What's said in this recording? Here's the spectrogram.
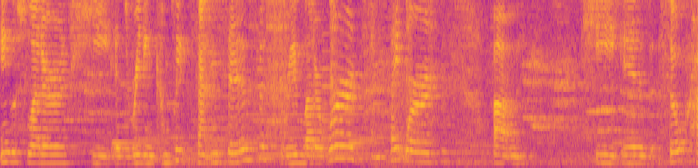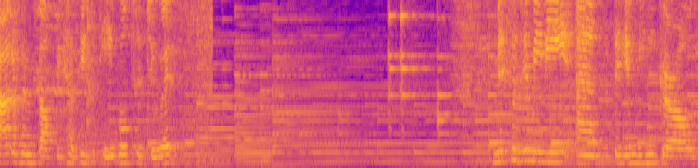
English letters. He is reading complete sentences, three letter words and sight words. Um, he is so proud of himself because he's able to do it. Mrs. Yamini and the Yamini girls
